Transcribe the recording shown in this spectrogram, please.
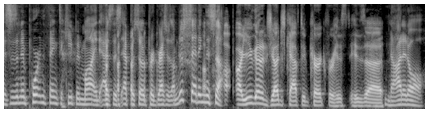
This is an important thing to keep in mind as this episode progresses. I'm just setting this up. Are- you going to judge Captain Kirk for his his uh Not at all.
